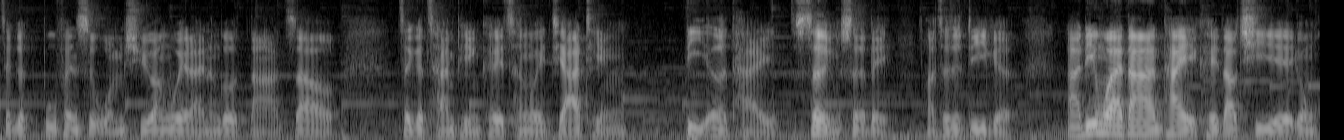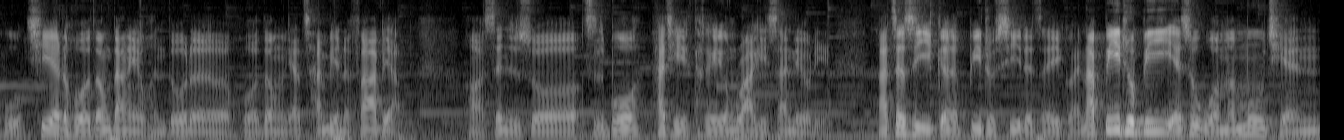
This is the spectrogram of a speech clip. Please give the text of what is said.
这个部分是我们希望未来能够打造这个产品可以成为家庭第二台摄影设备啊，这是第一个。那另外当然它也可以到企业用户，企业的活动当然有很多的活动，要产品的发表。啊，甚至说直播，它其实它可以用 Rocky 三六零，那这是一个 B to C 的这一块，那 B to B 也是我们目前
